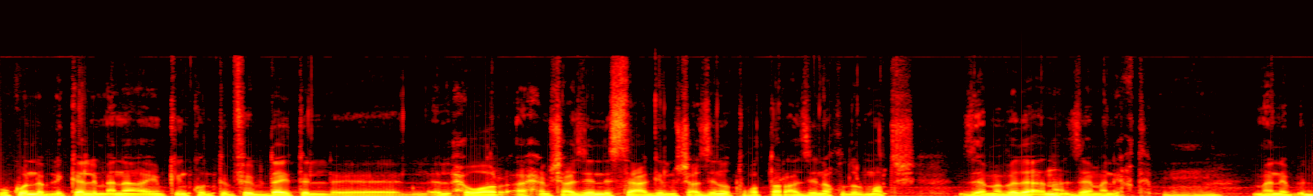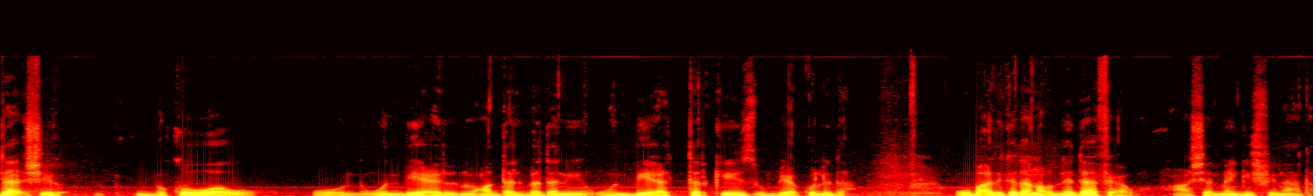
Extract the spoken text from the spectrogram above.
وكنا بنتكلم أنا يمكن كنت في بداية ال- الحوار إحنا مش عايزين نستعجل مش عايزين نتوتر عايزين ناخد الماتش زي ما بدأنا زي ما نختم مم. ما نبدأش بقوة ونبيع المعدل البدني ونبيع التركيز ونبيع كل ده وبعد كده نقعد ندافع عشان ما يجيش فينا هدف.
